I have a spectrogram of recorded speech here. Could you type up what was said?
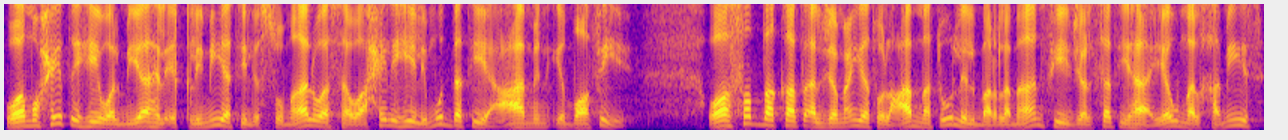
ومحيطه والمياه الإقليمية للصومال وسواحله لمدة عام إضافي. وصدقت الجمعية العامة للبرلمان في جلستها يوم الخميس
